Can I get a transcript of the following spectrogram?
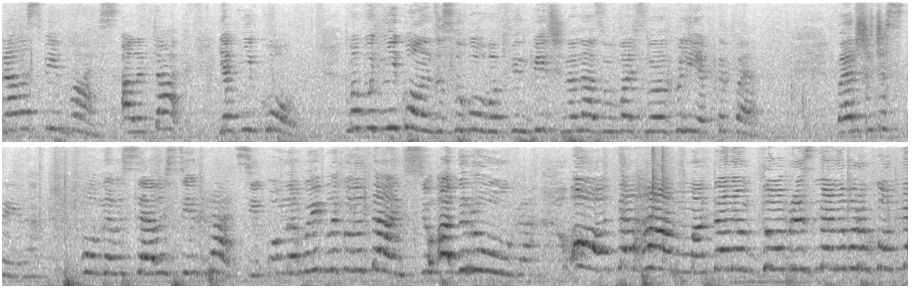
Грала свій вальс, але так, як ніколи. Мабуть, ніколи не заслуговував він більше на назву вальс меланхолії, як тепер. Перша частина. Повна веселості і грації, повна виклику до танцю, а друга? О, та гамма, та нам добре знана вороховна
